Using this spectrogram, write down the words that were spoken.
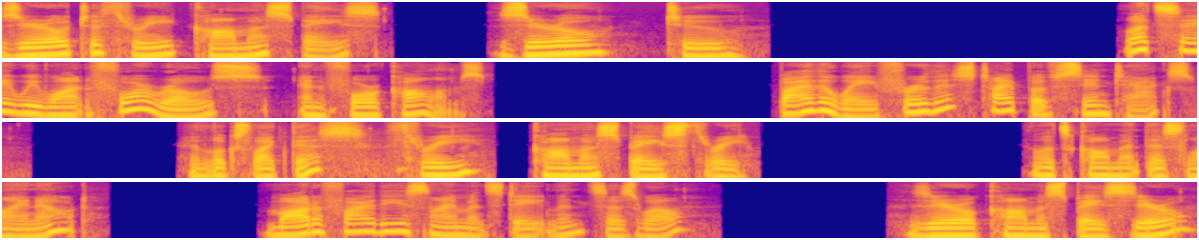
0 to 3, comma, space, 0 to Let's say we want four rows and four columns. By the way, for this type of syntax, it looks like this, 3, comma, space 3. Let's comment this line out. Modify the assignment statements as well. 0, comma, space 0.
